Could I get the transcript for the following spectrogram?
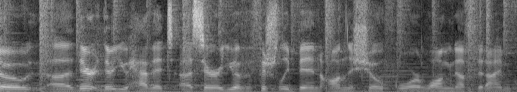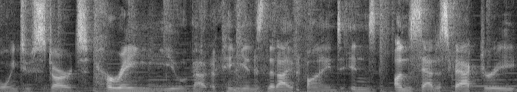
So uh, there, there you have it, uh, Sarah. You have officially been on the show for long enough that I'm going to start haranguing you about opinions that I find in, unsatisfactory.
